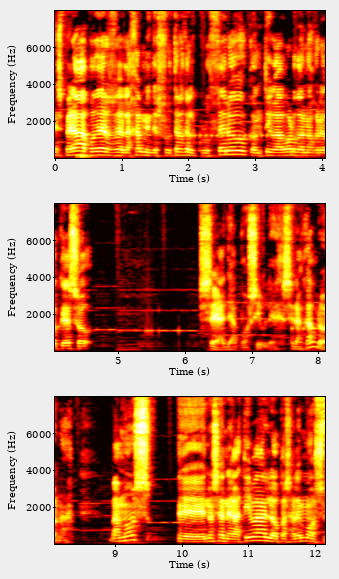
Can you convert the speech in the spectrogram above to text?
Esperaba poder relajarme y disfrutar del crucero. Contigo a bordo no creo que eso sea ya posible. Será cabrona. Vamos, eh, no sea negativa, lo pasaremos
